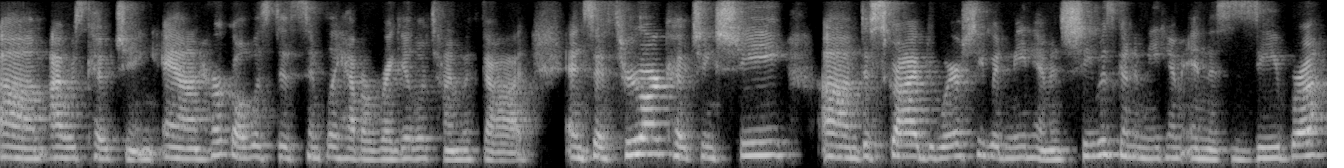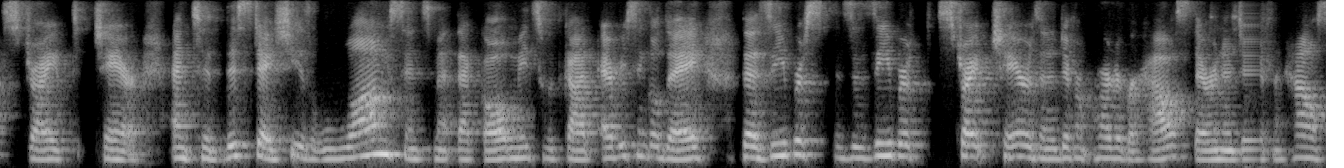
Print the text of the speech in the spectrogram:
um, I was coaching and her goal was to simply have a regular time with God. And so through our coaching, she um, described where she would meet him and she was going to meet him in this zebra striped chair. And to this day, she has long since met that goal, meets with God every single single day. The zebra, the zebra striped chair is in a different part of her house. They're in a different house.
